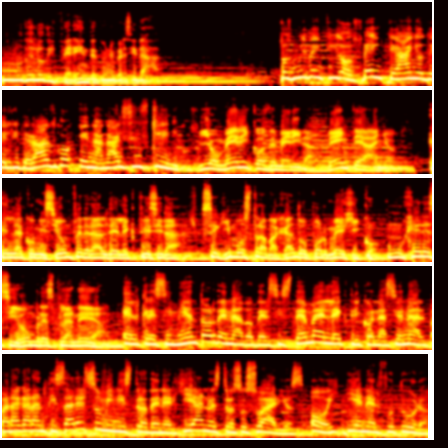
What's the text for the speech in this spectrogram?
un modelo diferente de universidad. 2022, 20 años de liderazgo en análisis clínicos. Biomédicos de Mérida, 20 años. En la Comisión Federal de Electricidad seguimos trabajando por México. Mujeres y hombres planean. El crecimiento ordenado del sistema eléctrico nacional para garantizar el suministro de energía a nuestros usuarios, hoy y en el futuro.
